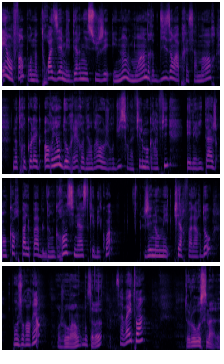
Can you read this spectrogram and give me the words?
Et enfin, pour notre troisième et dernier sujet, et non le moindre, dix ans après sa mort, notre collègue Orient Doré reviendra aujourd'hui sur la filmographie et l'héritage encore palpable d'un grand cinéaste québécois. J'ai nommé Pierre Falardeau. Bonjour Orient. Bonjour, hein, ça va? Ça va et toi? Toujours aussi mal.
